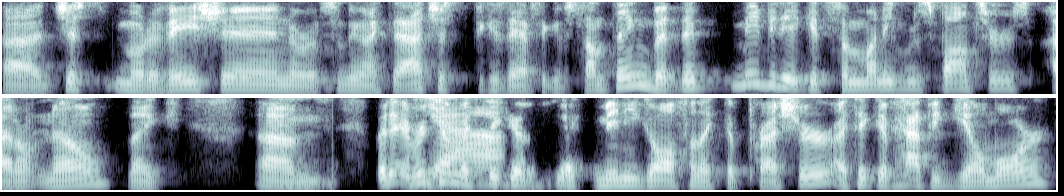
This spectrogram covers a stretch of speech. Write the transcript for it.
uh, just motivation or something like that, just because they have to give something. But they, maybe they get some money from sponsors. I don't know. Like, um, but every time I think of like mini golf and like the pressure, I think of Happy Gilmore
